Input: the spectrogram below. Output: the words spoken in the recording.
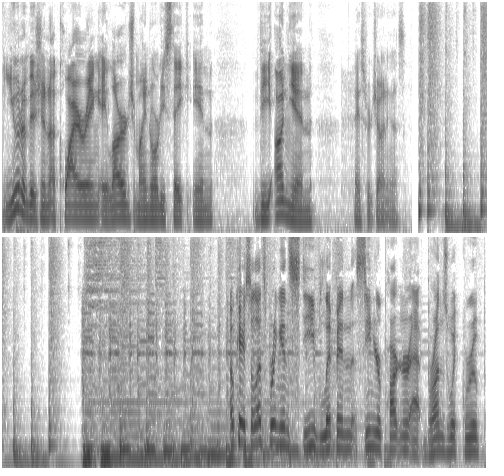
Univision acquiring a large minority stake in The Onion. Thanks for joining us. Okay, so let's bring in Steve Lipin, senior partner at Brunswick Group,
